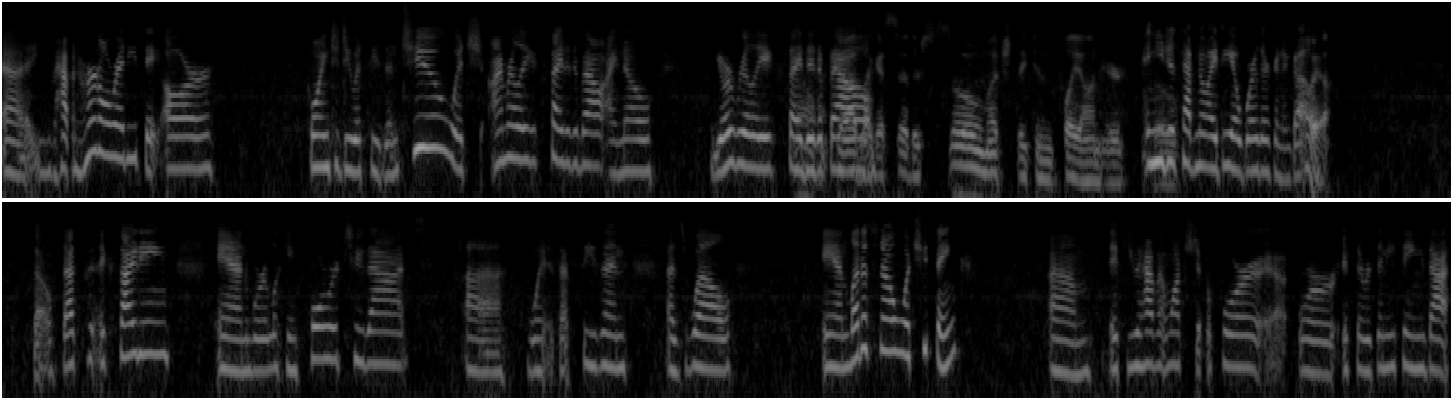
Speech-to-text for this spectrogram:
uh, you haven't heard already, they are going to do a season two, which I'm really excited about. I know you're really excited Oh my God, about, like I said, there's so much they can play on here. and you just have no idea where they're going to go. Oh yeah. So that's exciting, and we're looking forward to that uh, wi- that season as well. And let us know what you think. Um, if you haven't watched it before, uh, or if there was anything that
